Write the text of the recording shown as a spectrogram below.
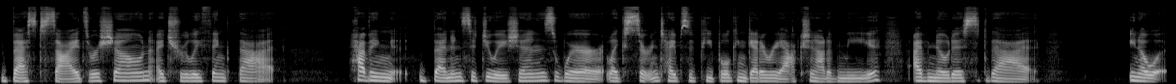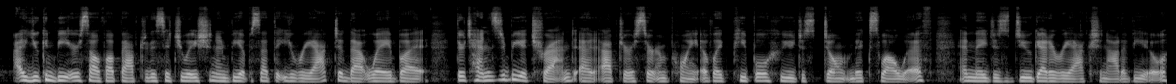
best sides were shown. I truly think that having been in situations where like certain types of people can get a reaction out of me, I've noticed that you know, you can beat yourself up after the situation and be upset that you reacted that way, but there tends to be a trend at, after a certain point of like people who you just don't mix well with, and they just do get a reaction out of you.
